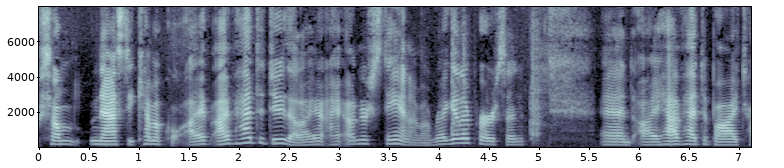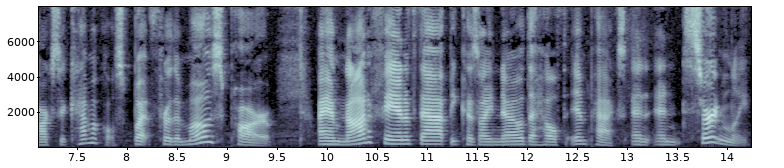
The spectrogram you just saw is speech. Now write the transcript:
some nasty chemical. I've I've had to do that. I, I understand. I'm a regular person and I have had to buy toxic chemicals. But for the most part, I am not a fan of that because I know the health impacts. And and certainly,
